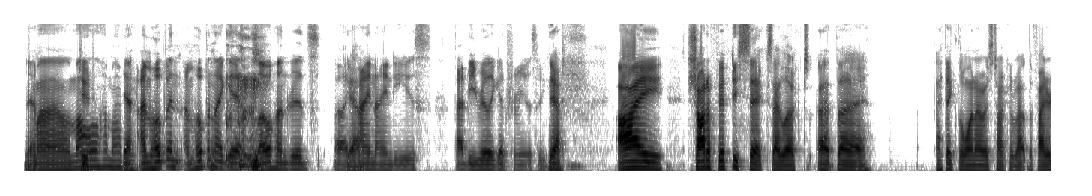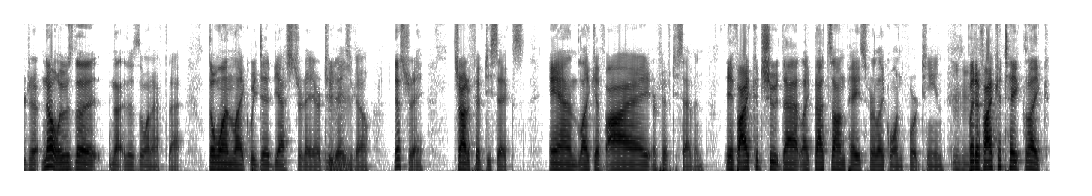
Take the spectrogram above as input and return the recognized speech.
Yeah. I'm, I'm, Dude, all, I'm happy. Yeah, I'm hoping. I'm hoping I get low hundreds, like Yeah. high 90s. That'd be really good for me this weekend. Yeah. I shot a 56. I looked at the, I think the one I was talking about, the fighter jet. No, it was the, no, it was the one after that. The one like we did yesterday or 2 days Mhm. ago. Yesterday. Shot a 56. And like if I, or 57, if I could shoot that, like that's on pace for like 114. Mhm. But if I could take like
